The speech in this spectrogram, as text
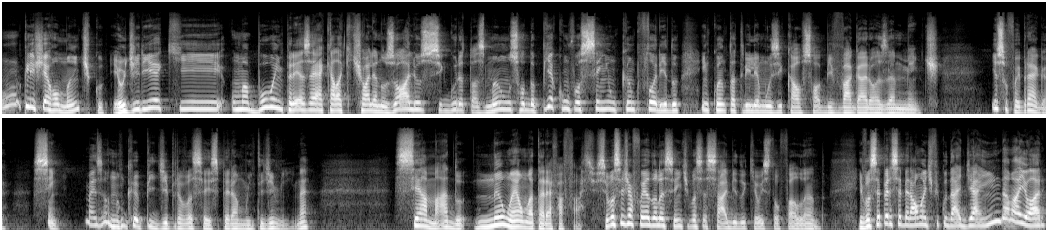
um clichê romântico, eu diria que uma boa empresa é aquela que te olha nos olhos, segura tuas mãos, rodopia com você em um campo florido enquanto a trilha musical sobe vagarosamente. Isso foi brega? Sim, mas eu nunca pedi para você esperar muito de mim, né? Ser amado não é uma tarefa fácil. Se você já foi adolescente, você sabe do que eu estou falando. E você perceberá uma dificuldade ainda maior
